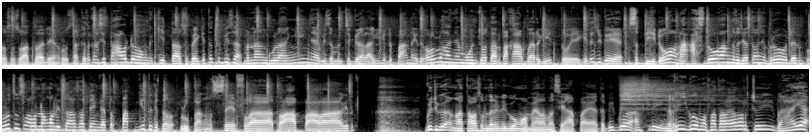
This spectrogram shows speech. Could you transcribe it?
atau sesuatu ada yang rusak. Itu kasih tahu dong ke kita supaya kita tuh bisa menanggulanginya bisa mencegah lagi ke depannya gitu. Kalau lu hanya muncul tanpa kabar gitu ya kita juga ya sedih doang, naas doang gitu jatuhnya bro. Dan lu tuh selalu nongol di salah satu yang gak tepat gitu. Kita lupa nge-save lah atau apalah gitu gue juga nggak tahu sebenarnya nih gue ngomel sama siapa ya tapi gue asli ngeri gue sama fatal error cuy. Bahaya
